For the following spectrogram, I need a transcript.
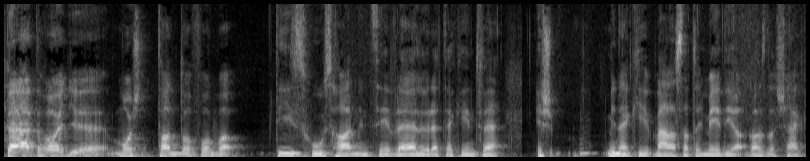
Tehát, hogy mostantól fogva 10-20-30 évre előre tekintve, és mindenki választhat, hogy média, gazdaság,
